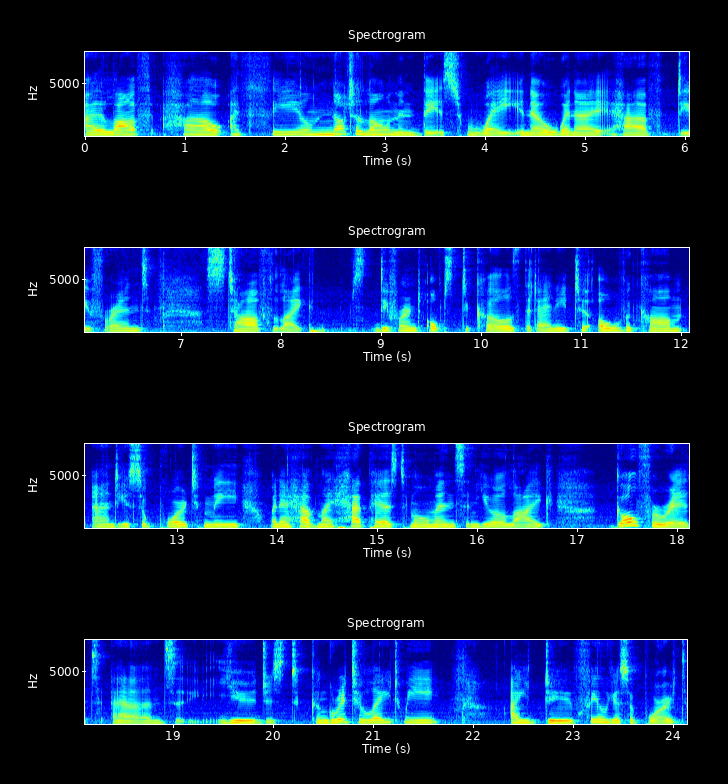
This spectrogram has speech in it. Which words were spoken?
I love how I feel not alone in this way, you know, when I have different stuff like different obstacles that I need to overcome, and you support me when I have my happiest moments, and you're like, go for it, and you just congratulate me. I do feel your support,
